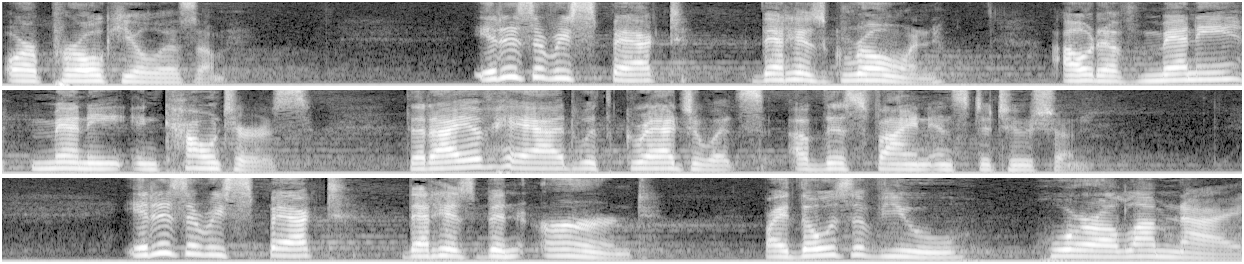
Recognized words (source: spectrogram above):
or parochialism. It is a respect that has grown out of many, many encounters that I have had with graduates of this fine institution. It is a respect that has been earned by those of you who are alumni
